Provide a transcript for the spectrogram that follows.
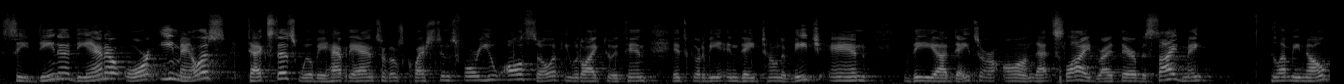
see Dina, Deanna, or email us, text us. We'll be happy to answer those questions for you. Also, if you would like to attend, it's going to be in Daytona Beach, and the uh, dates are on that slide right there beside me. Let me know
